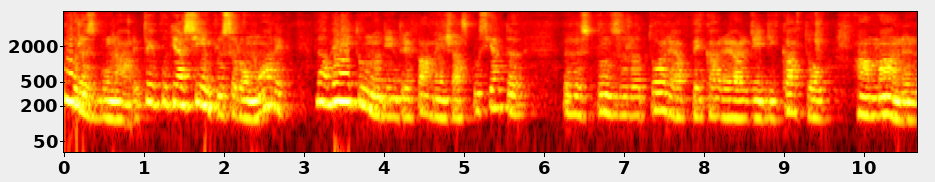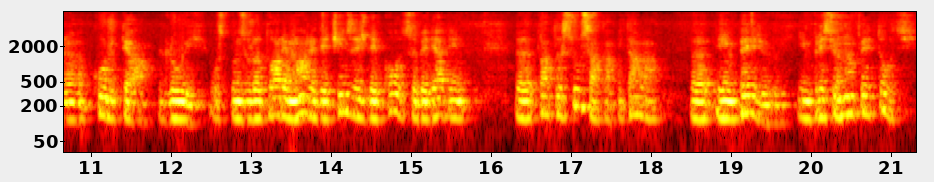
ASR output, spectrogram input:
Cum răzbunare? Păi putea simplu să-l omoare, dar a venit unul dintre fameni și a spus, iată, uh, spânzurătoarea pe care a ridicat-o Haman în uh, curtea lui, o spânzurătoare mare de 50 de cod, se vedea din uh, toată Susa, capitala uh, Imperiului, impresiona pe toți.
